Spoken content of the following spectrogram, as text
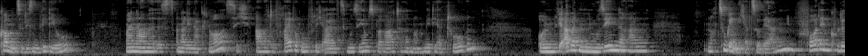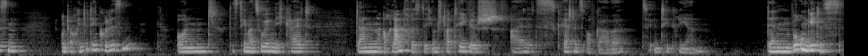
Willkommen zu diesem Video. Mein Name ist Annalena Knorrs. Ich arbeite freiberuflich als Museumsberaterin und Mediatorin. Und wir arbeiten in den Museen daran, noch zugänglicher zu werden, vor den Kulissen und auch hinter den Kulissen. Und das Thema Zugänglichkeit dann auch langfristig und strategisch als Querschnittsaufgabe zu integrieren. Denn worum geht es?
